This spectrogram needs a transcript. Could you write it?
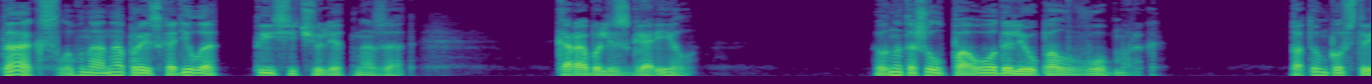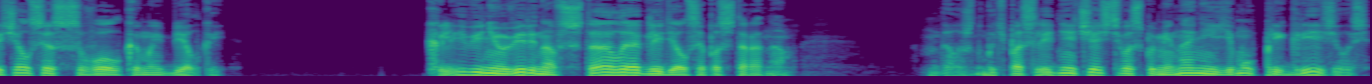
так, словно она происходила тысячу лет назад. Корабль сгорел. Он отошел поодаль и упал в обморок. Потом повстречался с волком и белкой. Кливи неуверенно встал и огляделся по сторонам. Должно быть, последняя часть воспоминаний ему пригрезилась.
